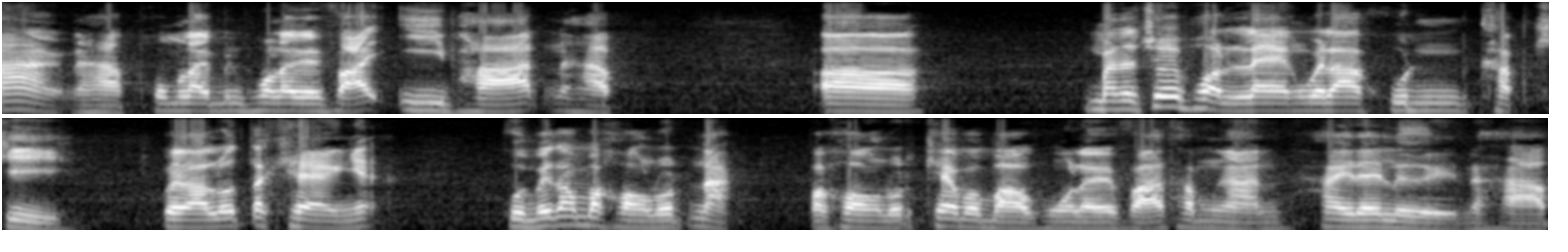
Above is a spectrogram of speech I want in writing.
มากๆนะครับพวงมาลัยเป็นพวงมาลัยไฟฟ้า e part นะครับมันจะช่วยผ่อนแรงเวลาคุณขับขี่ เวลารถตะแคงเนี้ย คุณไม่ต้องประคองรถหนัก ประคองรถแค่เบาๆพวงมาลัยไฟฟ้าทำงานให้ได้เลยนะครับ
